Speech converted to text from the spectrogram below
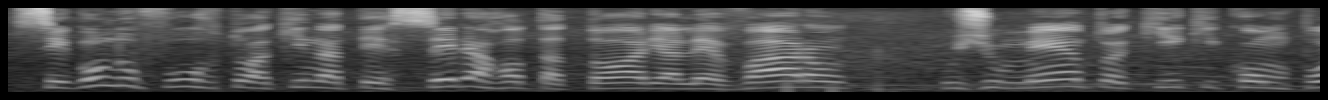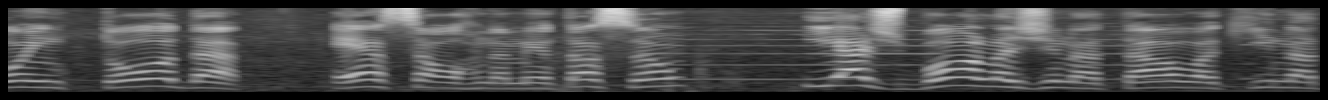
Segundo furto aqui na terceira rotatória, levaram o jumento aqui que compõe toda essa ornamentação e as bolas de Natal aqui na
